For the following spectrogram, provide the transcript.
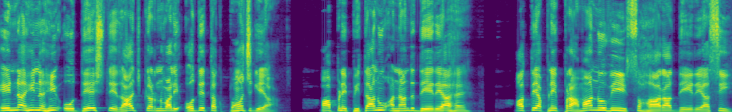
ਇੰਨਾ ਹੀ ਨਹੀਂ ਉਹ ਦੇਸ਼ ਤੇ ਰਾਜ ਕਰਨ ਵਾਲੇ ਅਹੁਦੇ ਤੱਕ ਪਹੁੰਚ ਗਿਆ। ਆਪਣੇ ਪਿਤਾ ਨੂੰ ਆਨੰਦ ਦੇ ਰਿਹਾ ਹੈ ਅਤੇ ਆਪਣੇ ਭਰਾਵਾਂ ਨੂੰ ਵੀ ਸਹਾਰਾ ਦੇ ਰਿਹਾ ਸੀ।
